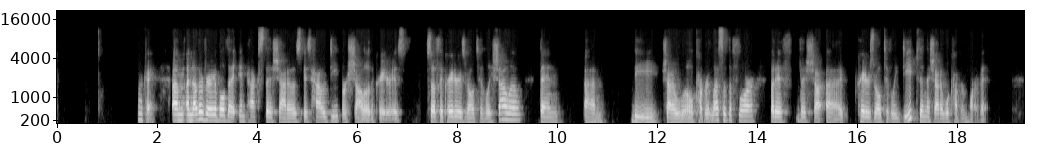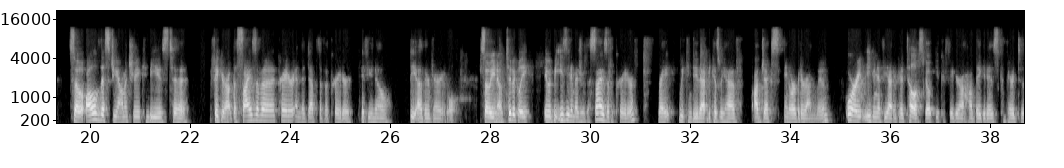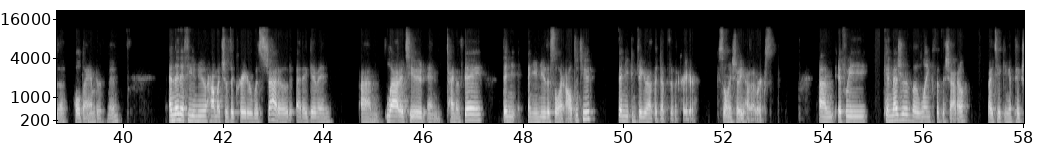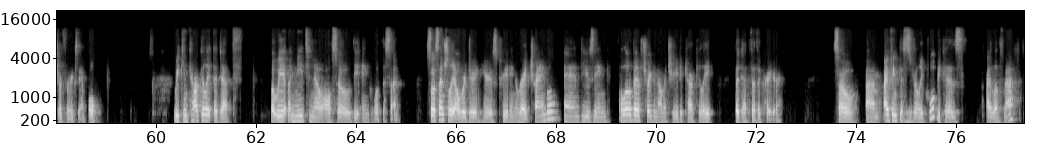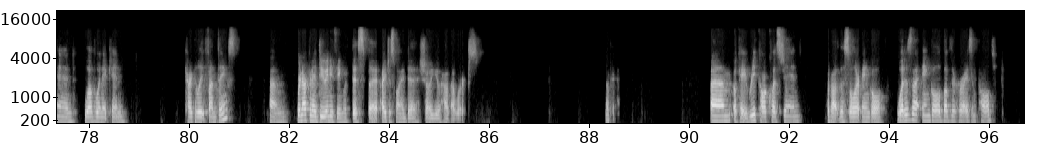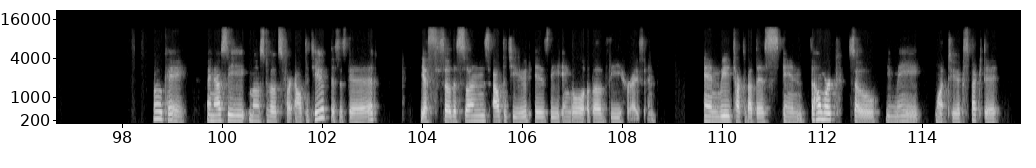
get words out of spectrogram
Okay, um, another variable that impacts the shadows is how deep or shallow the crater is. So if the crater is relatively shallow, then um, the shadow will cover less of the floor. But if the uh, crater is relatively deep, then the shadow will cover more of it. So all of this geometry can be used to figure out the size of a crater and the depth of a crater if you know the other variable. So, you know, typically it would be easy to measure the size of a crater right? We can do that because we have objects in orbit around the moon. Or even if you had a good telescope, you could figure out how big it is compared to the whole diameter of the moon. And then if you knew how much of the crater was shadowed at a given um, latitude and time of day, then and you knew the solar altitude, then you can figure out the depth of the crater. So let me show you how that works. Um, if we can measure the length of the shadow by taking a picture, for example, we can calculate the depth, but we uh, need to know also the angle of the sun. So essentially all we're doing here is creating a right triangle and using a little bit of trigonometry to calculate the depth of the crater. So um, I think this is really cool because I love math and love when it can calculate fun things. Um, we're not going to do anything with this, but I just wanted to show you how that works. Okay. Um, okay, recall question about the solar angle. What is that angle above the horizon called? Okay, I now see most votes for altitude. This is good. Yes, so the sun's altitude is the angle above the horizon. And we talked about this in the homework, so you may want to expect it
